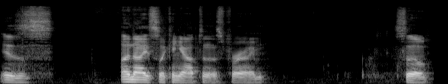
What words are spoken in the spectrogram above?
is a nice looking Optimus Prime. So,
